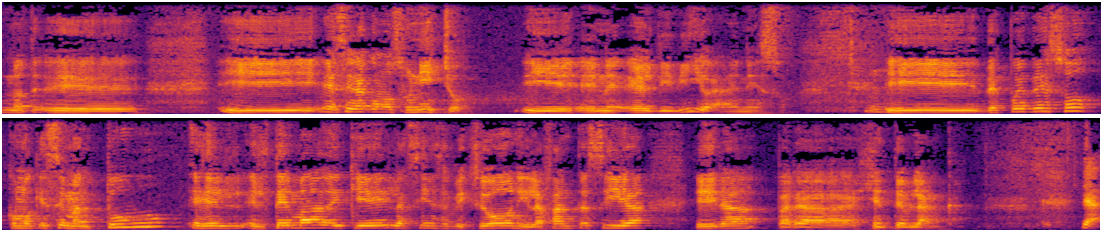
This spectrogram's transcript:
no te- eh, y ese era como su nicho, y en- él vivía en eso. Y después de eso, como que se mantuvo el, el tema de que la ciencia ficción y la fantasía era para gente blanca. Ya,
